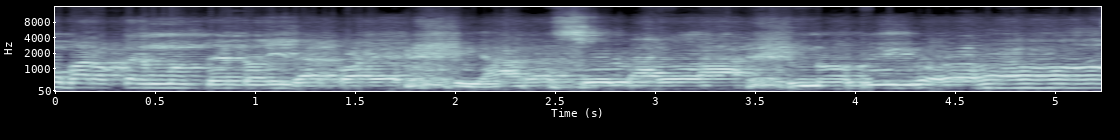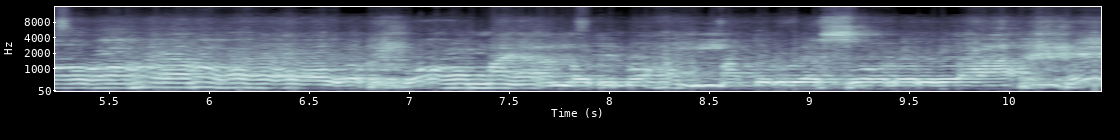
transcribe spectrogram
মুবারকের মধ্যে দইরা কয়, ইয়া রাসূলুল্লাহ, নবী গো। ও মায়ার নবী মুহাম্মদুর রাসূলুল্লাহ। হে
